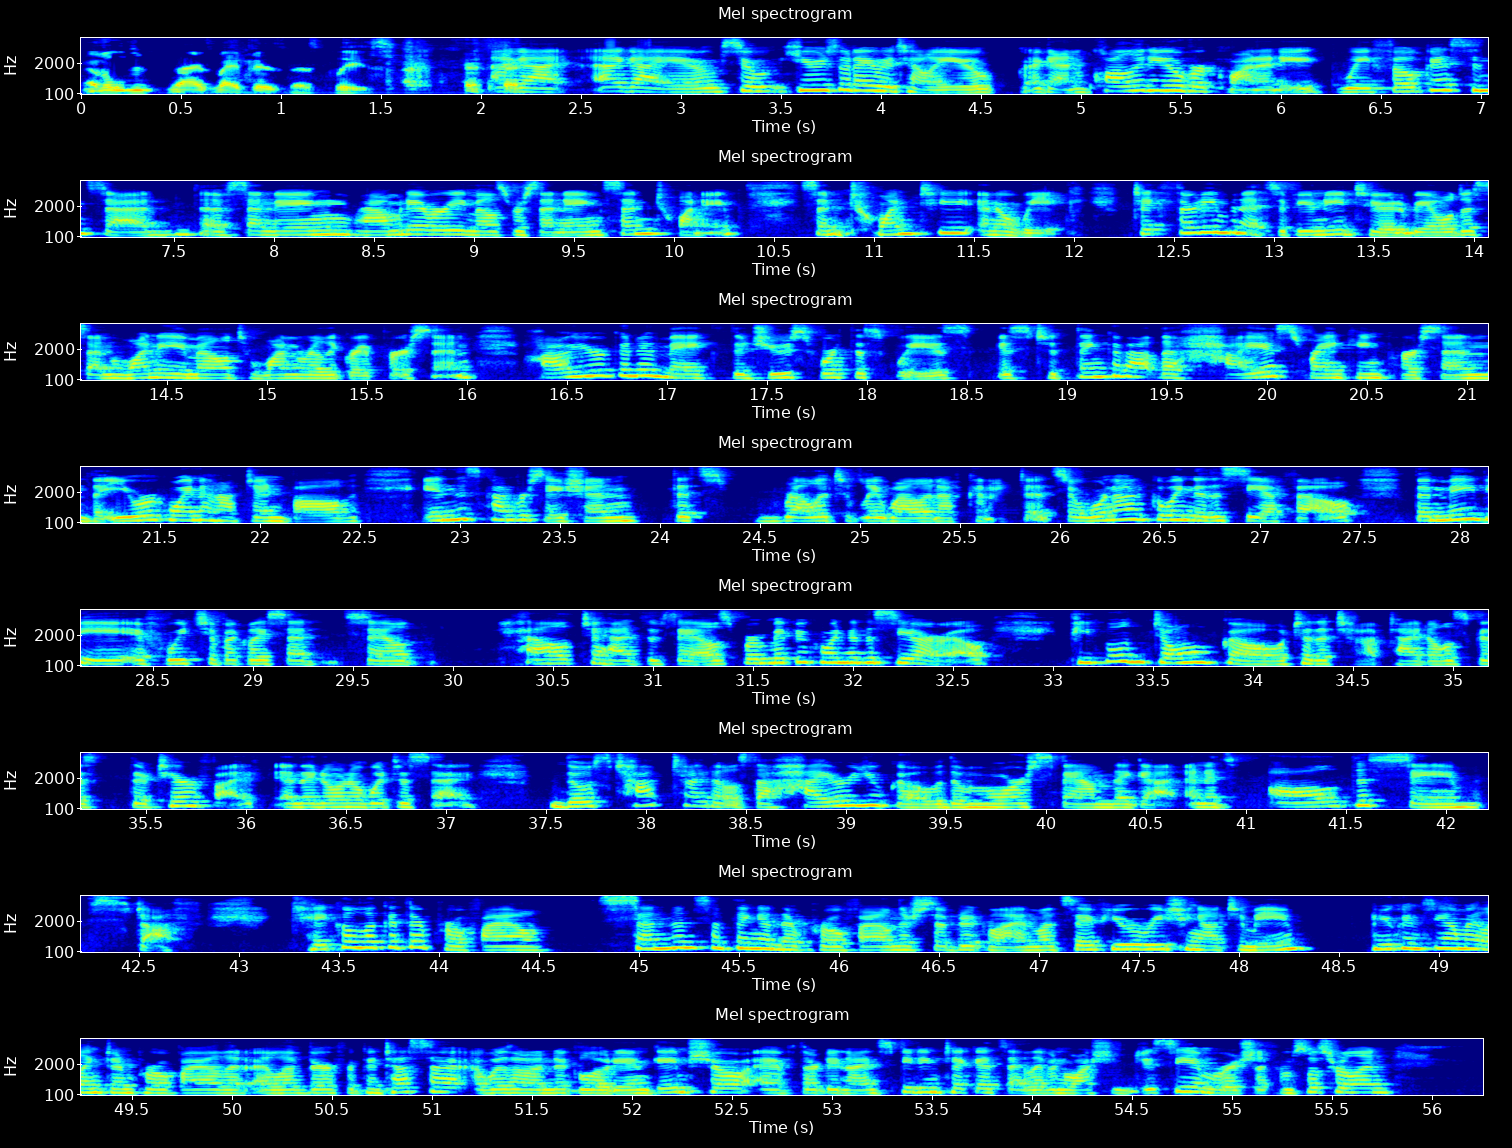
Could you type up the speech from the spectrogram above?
revolutionize my business, please. I got I got you. So here's what I would tell you. Again, quality over quantity. We focus instead of sending how many ever emails we're sending, send 20. Send 20 in a week. Take 30 minutes if you need to to be able to send one email to one really great person. How you're going to make the juice worth the squeeze is to think about the highest ranking person that you are going to have to involve in this conversation that's relatively well enough connected. So we're not going to the CFO, but maybe if we typically said sale tell to heads of sales we're maybe going to the CRO. People don't go to the top titles because they're terrified and they don't know what to say. Those top titles, the higher you go, the more spam they get. And it's all the same stuff. Take a look at their profile, send them something in their profile in their subject line. Let's say if you were reaching out to me, you can see on my LinkedIn profile that I love Barefoot Contessa. I was on a Nickelodeon game show. I have 39 speeding tickets. I live in Washington, D.C. I'm originally from Switzerland.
